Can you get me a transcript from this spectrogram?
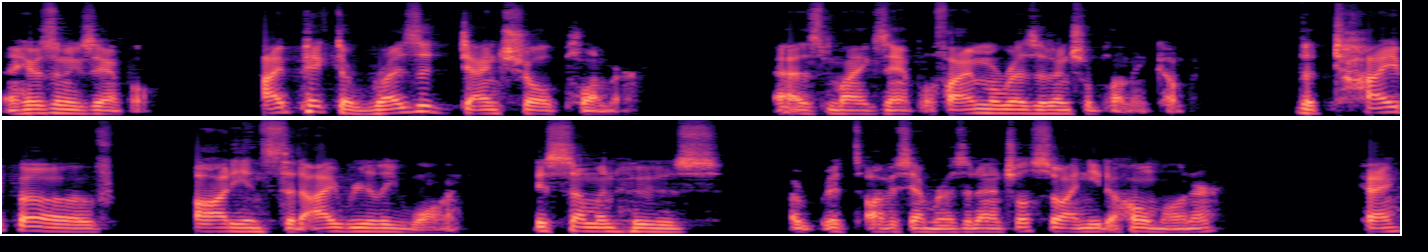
Now, here's an example. I picked a residential plumber as my example. If I'm a residential plumbing company, the type of audience that I really want is someone who's obviously I'm residential, so I need a homeowner. Okay.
